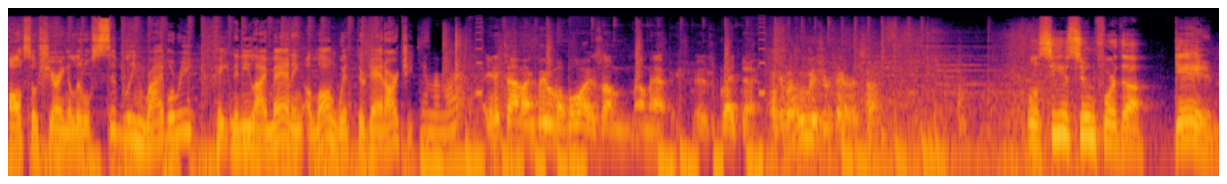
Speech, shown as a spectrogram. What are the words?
Also sharing a little sibling rivalry, Peyton and Eli Manning, along with their dad Archie. Camera mark. Anytime I can be with my boys, I'm I'm happy. It's a great day. Okay, but who is your favorite son? We'll see you soon for the game,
